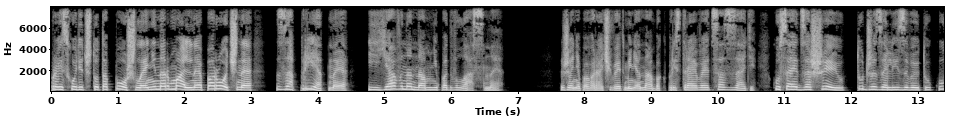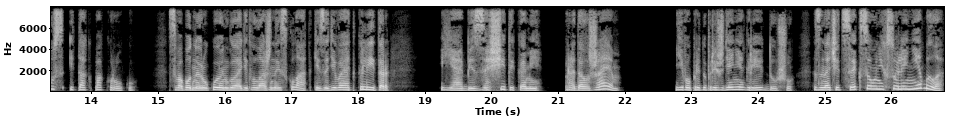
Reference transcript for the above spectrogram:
Происходит что-то пошлое, ненормальное, порочное, запретное и явно нам не подвластное. Женя поворачивает меня на бок, пристраивается сзади, кусает за шею, тут же зализывает укус и так по кругу. Свободной рукой он гладит влажные складки, задевает клитор. «Я без защиты, Ками. Продолжаем?» Его предупреждение греет душу. Значит, секса у них с Олей не было?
